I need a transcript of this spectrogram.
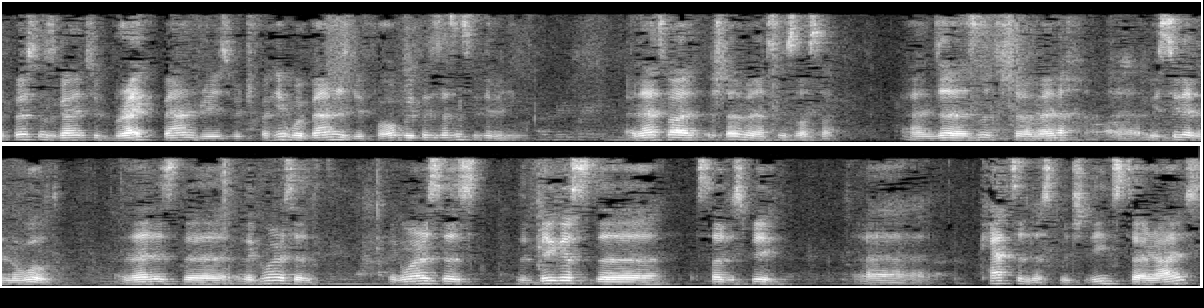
a person is going to break boundaries which for him were boundaries before because he doesn't see them anymore. And that's why Melech says also. And uh, it's not Melech, uh, we see that in the world. And that is the the Gemara says the Gemara says the biggest uh, so to speak uh, catalyst which leads to a rise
